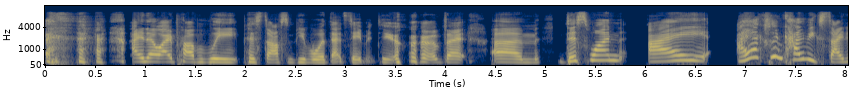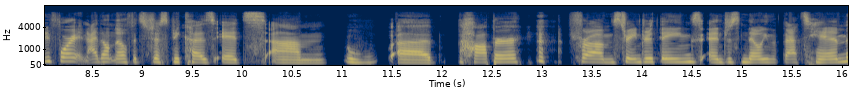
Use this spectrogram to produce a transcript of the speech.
I know I probably pissed off some people with that statement too, but um, this one I I actually am kind of excited for it, and I don't know if it's just because it's um, uh, Hopper from Stranger Things, and just knowing that that's him,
